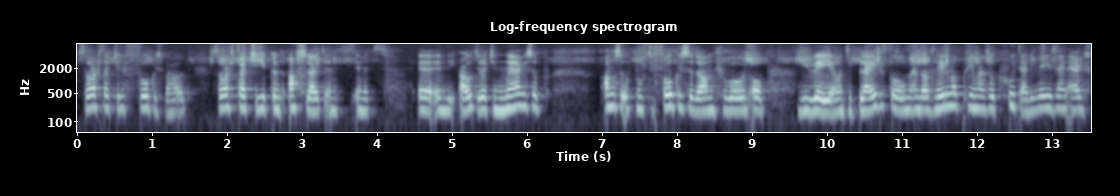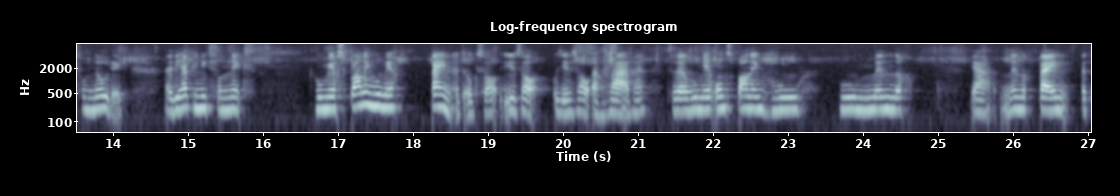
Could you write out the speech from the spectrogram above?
Zorg dat je de focus behoudt. Zorg dat je je kunt afsluiten in, in, het, uh, in die auto. Dat je nergens op anders op hoeft te focussen dan gewoon op die weeën. Want die blijven komen en dat is helemaal prima. Dat is ook goed. Die weeën zijn ergens voor nodig. Uh, die heb je niet voor niks hoe meer spanning, hoe meer pijn het ook zal, je, zal, je zal ervaren. Terwijl hoe meer ontspanning, hoe, hoe minder, ja, minder pijn het,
